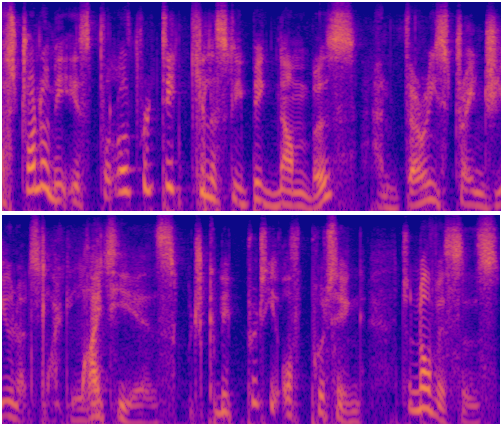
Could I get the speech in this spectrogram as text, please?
Astronomy is full of ridiculously big numbers and very strange units like light years, which can be pretty off-putting to novices.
